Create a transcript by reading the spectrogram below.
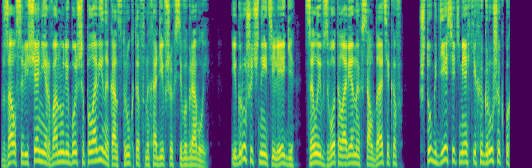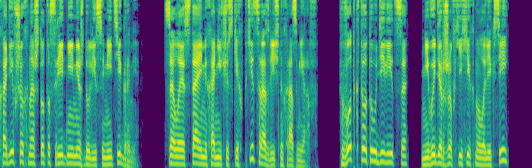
В зал совещания рванули больше половины конструктов, находившихся в игровой. Игрушечные телеги, целый взвод оловянных солдатиков, штук 10 мягких игрушек, походивших на что-то среднее между лисами и тиграми. Целая стая механических птиц различных размеров. Вот кто-то удивится, не выдержав, хихикнул Алексей,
